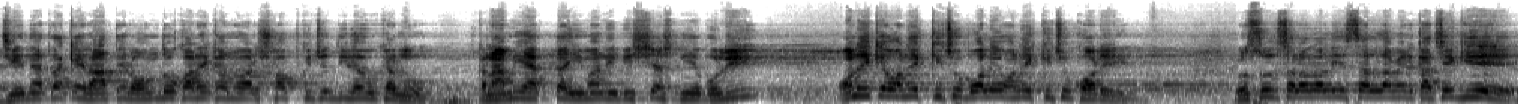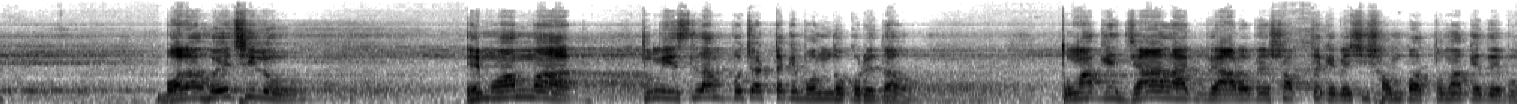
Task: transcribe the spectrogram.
যে নেতাকে রাতের অন্ধকারে কেন আর সব কিছু দিলেও কেন? কারণ আমি একটা ইমানি বিশ্বাস নিয়ে বলি, অনেকে অনেক কিছু বলে, অনেক কিছু করে। রসুল সাল্লাহ আলি সাল্লামের কাছে গিয়ে বলা হয়েছিল, এ মোহাম্মদ, তুমি ইসলাম প্রচারটাকে বন্ধ করে দাও। তোমাকে যা লাগবে আরবের সব থেকে বেশি সম্পদ তোমাকে দেব।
